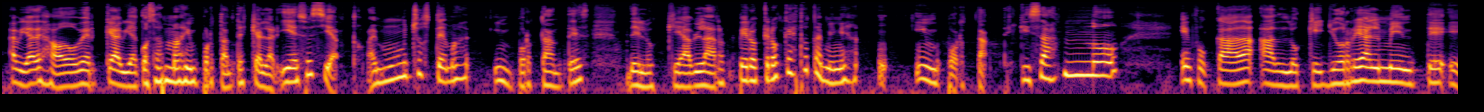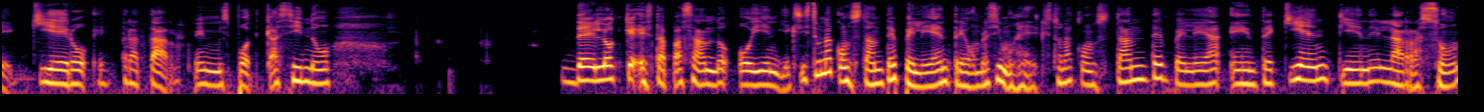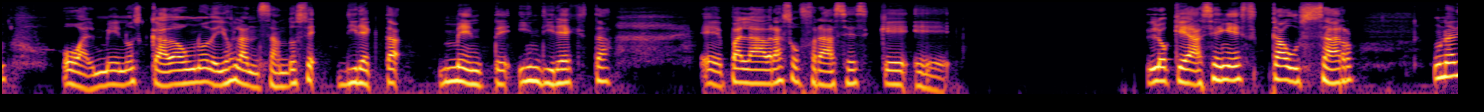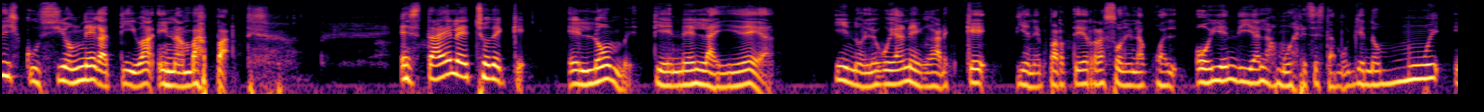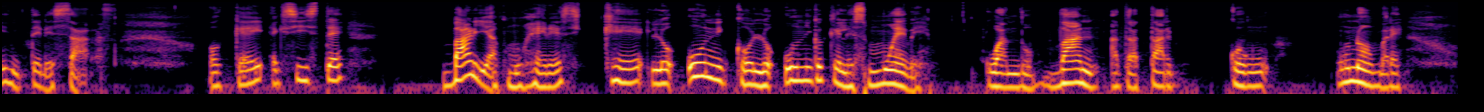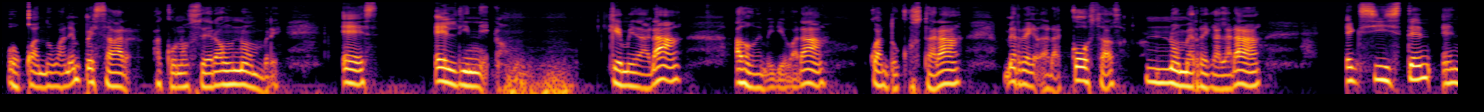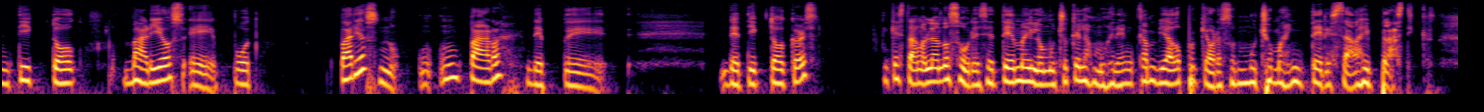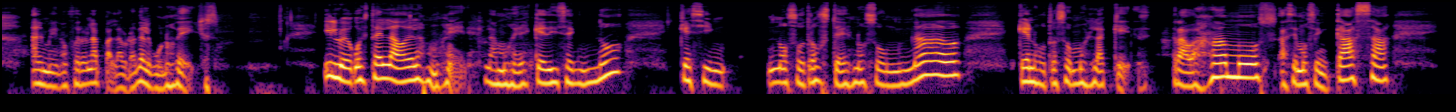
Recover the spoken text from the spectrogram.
había dejado ver que había cosas más importantes que hablar. Y eso es cierto, hay muchos temas importantes de los que hablar, pero creo que esto también es importante. Quizás no enfocada a lo que yo realmente eh, quiero eh, tratar en mis podcasts, sino de lo que está pasando hoy en día. Existe una constante pelea entre hombres y mujeres, existe una constante pelea entre quién tiene la razón o al menos cada uno de ellos lanzándose directamente, indirecta, eh, palabras o frases que lo que hacen es causar una discusión negativa en ambas partes. Está el hecho de que el hombre tiene la idea y no le voy a negar que tiene parte de razón en la cual hoy en día las mujeres se están volviendo muy interesadas. ¿Ok? Existe varias mujeres que lo único, lo único que les mueve cuando van a tratar con un hombre o cuando van a empezar a conocer a un hombre es el dinero. ¿Qué me dará? ¿A dónde me llevará? ¿Cuánto costará? ¿Me regalará cosas? ¿No me regalará? Existen en TikTok varios, eh, varios no, un, par de, de TikTokers que están hablando sobre ese tema y lo mucho que las mujeres han cambiado porque ahora son mucho más interesadas y plásticas. Al menos fueron la palabra de algunos de ellos. Y luego está el lado de las mujeres. Las mujeres que dicen no, que sin nosotros ustedes no son nada, que nosotros somos la que trabajamos, hacemos en casa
